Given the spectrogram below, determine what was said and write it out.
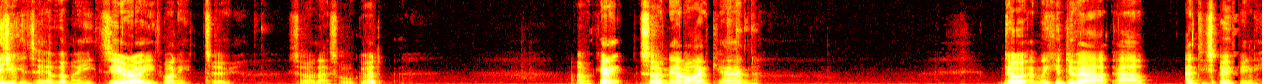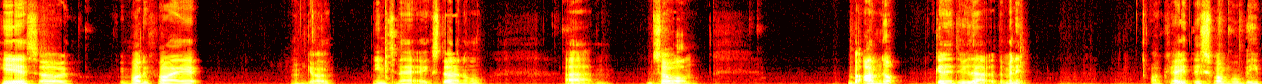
As you can see, I've got my ETH0, ETH1, ETH2. So that's all good. Okay, so now I can go and we can do our, our anti-spoofing here. So we modify it and go internet, external, um, so on. But I'm not going to do that at the minute. Okay, this one will be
